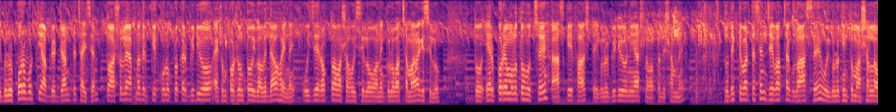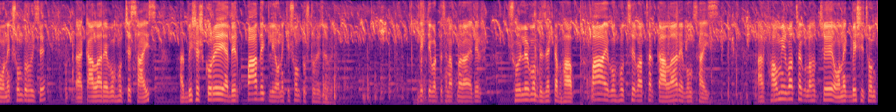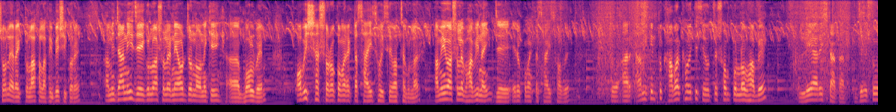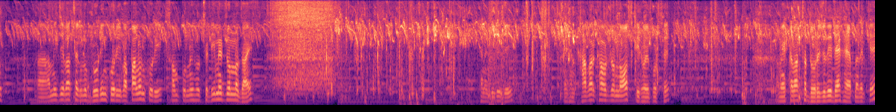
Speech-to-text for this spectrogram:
এগুলোর পরবর্তী আপডেট জানতে চাইছেন। তো আসলে আপনাদেরকে কোনো প্রকার ভিডিও এখন পর্যন্ত ওইভাবে দেওয়া হয় নাই। ওই যে রক্ত আমাশা হয়েছিল, অনেকগুলো বাচ্চা মারা গেছিল। তো এরপরে মূলত হচ্ছে আজকে ফার্স্ট এগুলোর ভিডিও নিয়ে আসলাম আপনাদের সামনে। তো দেখতে পারতেছেন যে বাচ্চাগুলো আছে, ওইগুলো কিন্তু মাসাল্লাহ অনেক সুন্দর হয়েছে কালার এবং হচ্ছে সাইজ আর বিশেষ করে এদের পা দেখলে অনেকে সন্তুষ্ট হয়ে যাবে। দেখতে পারতেছেন আপনারা এদের শরীরের মধ্যে যে একটা ভাব, পা এবং হচ্ছে বাচ্চার কালার এবং সাইজ আর ফাউমির বাচ্চাগুলো হচ্ছে অনেক বেশি চঞ্চল, এরা একটু লাফালাফি বেশি করে। আমি জানি যে এগুলো আসলে নেওয়ার জন্য অনেকেই বলবেন, অবিশ্বাস্য রকমের একটা সাইজ হয়েছে বাচ্চাগুলার। আমিও আসলে ভাবি নাই যে এরকম একটা সাইজ হবে। তো আর আমি কিন্তু খাবার খাওয়াইতেছি হচ্ছে সম্পূর্ণভাবে লেয়ার স্টার্টার যেহেতু আমি যে বাচ্চাগুলো ব্রোডিং করি বা পালন করি, সম্পূর্ণই হচ্ছে ডিমের জন্য যায়। যদি দিই, এখন খাবার খাওয়ার জন্য অস্থির হয়ে পড়ছে। আমি একটা বাচ্চা ধরে যদি দেখাই আপনাদেরকে,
